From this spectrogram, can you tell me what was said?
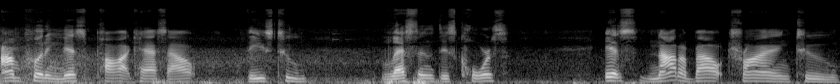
I'm putting this podcast out, these two lessons, this course, it's not about trying to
